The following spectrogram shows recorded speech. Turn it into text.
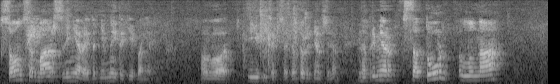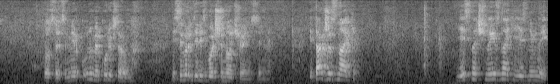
Солнце, Марс, Венера, это дневные такие планеты. Вот. И Юпитер, кстати, он тоже днем силен. Например, Сатурн, Луна, что остается? Меркурий, ну Меркурий все равно. Если вы родились больше ночью, они сильны. И также знаки. Есть ночные знаки, есть дневные.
